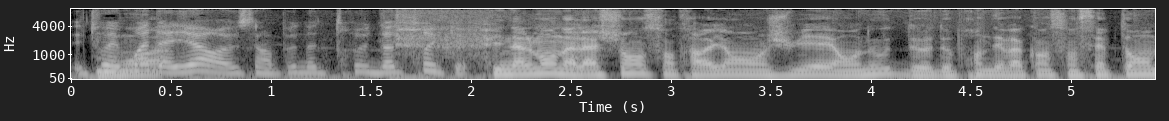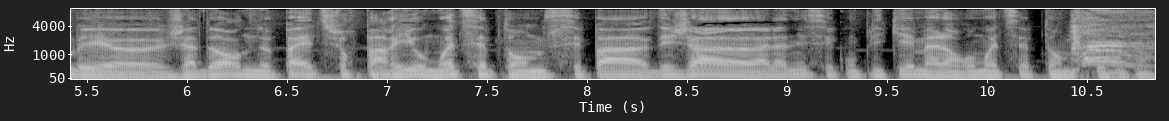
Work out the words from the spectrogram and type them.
Et toi et moi, Moi- d'ailleurs, c'est un peu notre, notre truc. Finalement, on a la chance, en travaillant en juillet et en août, de, de prendre des vacances en septembre. Et euh, j'adore ne pas être sur Paris au mois de septembre. C'est pas déjà euh, à l'année, c'est compliqué, mais alors au mois de septembre, c'est du temps.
